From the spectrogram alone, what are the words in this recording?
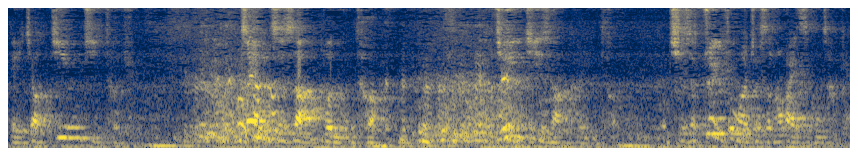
得叫经济特区，政治上不能特，经济上可以特。其实最重要就是让外资工厂改。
